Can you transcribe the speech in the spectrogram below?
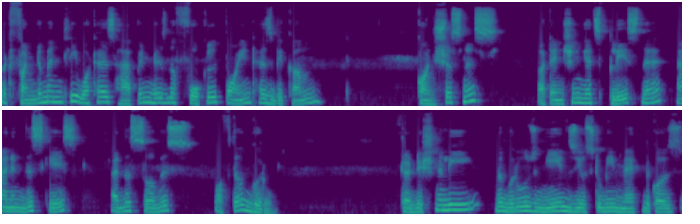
But fundamentally, what has happened is the focal point has become consciousness. Attention gets placed there. And in this case at the service of the guru. Traditionally the guru's needs used to be met because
